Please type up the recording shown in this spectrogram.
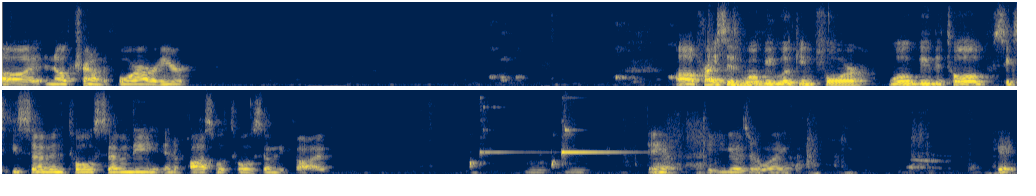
uh, an uptrend on the four hour here. Uh, prices we'll be looking for will be the 1267, 1270, and a possible 1275. Damn. Okay, you guys are like, okay.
